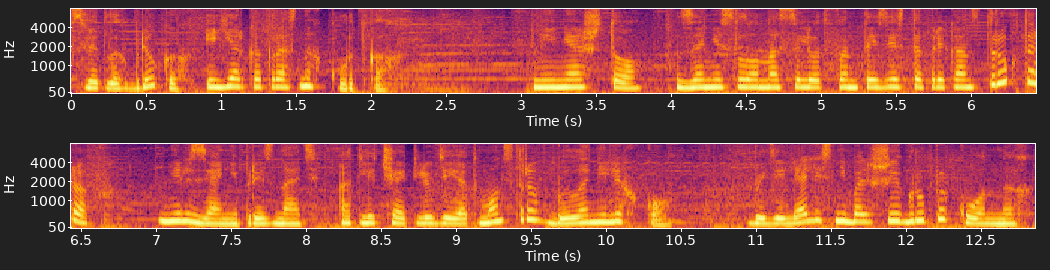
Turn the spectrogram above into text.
в светлых брюках и ярко-красных куртках. Меня что, занесло на слет фэнтезистов-реконструкторов? Нельзя не признать, отличать людей от монстров было нелегко. Выделялись небольшие группы конных,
